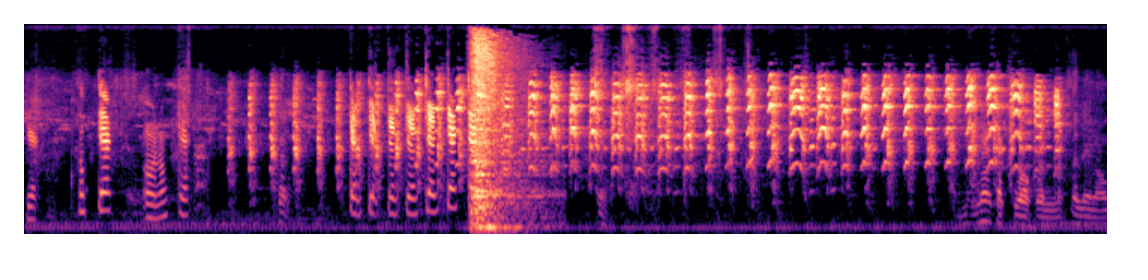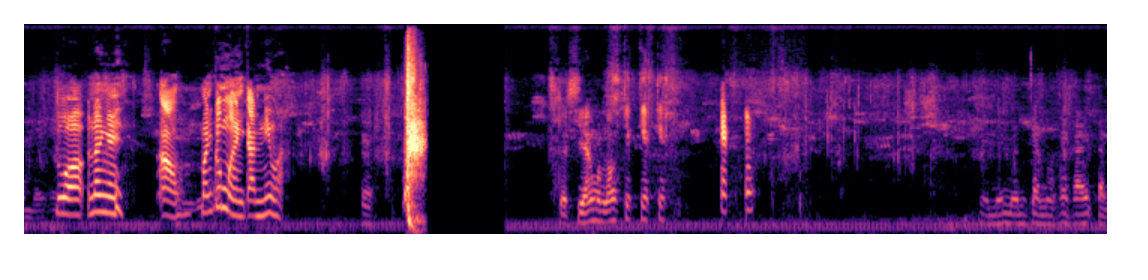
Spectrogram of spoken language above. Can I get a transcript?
แก๊กนกแก๊กอ๋อนกแก๊กครับ แก๊กแก๊กแก๊กแก๊กแก๊กแก๊กแก๊กมันน่าจะกลัวคนนะก็เลยล้อมไว้ตัวนั่นไงอ้าวมันก็เหมือนกันนี่หว่าแต่เสียงมันร้องแก๊กแก๊กแก๊กแก๊กแก๊กเหมือนเหมือนกันมันคล้ายๆกัน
